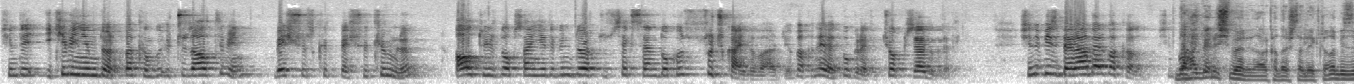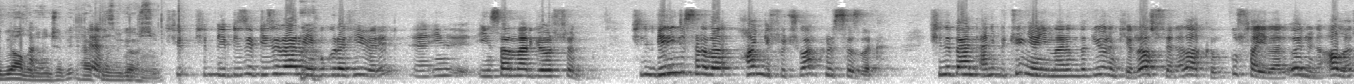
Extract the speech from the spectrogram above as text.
Şimdi 2024 bakın bu 306.545 hükümlü 697.489 suç kaydı var diyor. Bakın evet bu grafik çok güzel bir grafik. Şimdi biz beraber bakalım. Şimdi Daha boş verin. geniş verin arkadaşlar ekrana. Bizi bir alın önce bir. Herkes Evet. bir görsün. Şimdi, şimdi bizi bizi vermeyin bu grafiği verin. Ee, in- insanlar görsün. Şimdi birinci sırada hangi suç var? Hırsızlık. Şimdi ben hani bütün yayınlarımda diyorum ki rasyonel akıl bu sayıları önüne alır.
